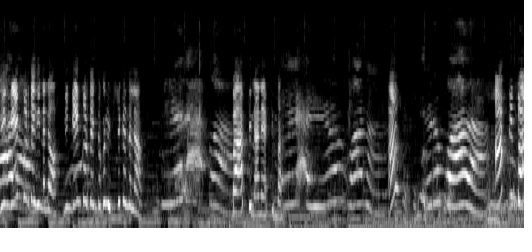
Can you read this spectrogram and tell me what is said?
ನಿಂಗೆ ಏನ್ ಕೊಡ್ತಾ ಇದೀನಿ ನಾನು? ನಿಂಗೆ ಏನ್ ಕೊಡ್ತಾ ಇದ್ದೀನಿ ತಗೋ ಲಿಪ್ಸ್ಟಿಕ್ ಅಂದಲ್ಲ. ಬಾ ಹಾಕ್ತೀನಿ ನಾನೇ ಹಾಕ್ತೀನಿ ಬಾ ಬಾ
